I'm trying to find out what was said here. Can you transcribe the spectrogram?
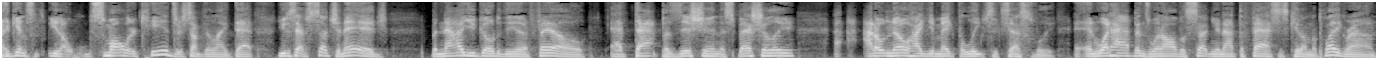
against you know smaller kids or something like that. You just have such an edge. But now you go to the NFL at that position, especially. I- don't know how you make the leap successfully, and what happens when all of a sudden you're not the fastest kid on the playground.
